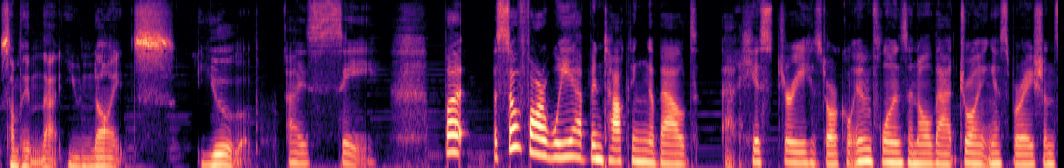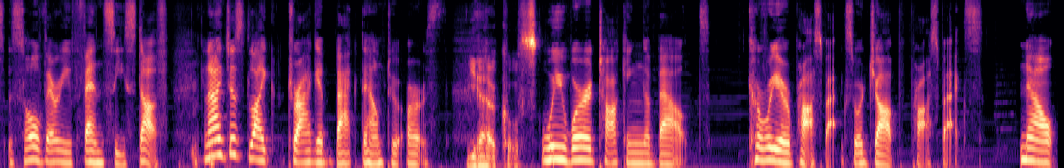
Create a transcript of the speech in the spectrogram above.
something that unites Europe. I see. But so far, we have been talking about uh, history, historical influence, and all that, drawing inspirations. It's all very fancy stuff. Can I just like drag it back down to earth? Yeah, of course. We were talking about career prospects or job prospects. Now,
